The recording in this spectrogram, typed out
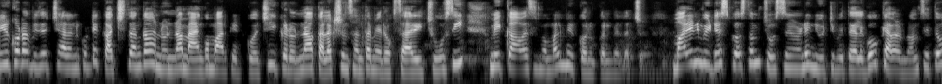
మీరు కూడా విజిట్ చేయాలనుకుంటే ఖచ్చితంగా నున్న మ్యాంగో మార్కెట్కి వచ్చి ఇక్కడ ఉన్న కలెక్షన్స్ అంతా మీరు ఒకసారి చూసి మీకు కావాల్సిన మమ్మల్ని మీరు కొనుక్కొని వెళ్ళొచ్చు. మరిన్ని వీడియోస్ కోసం చూస్తూనే న్యూ టీవీ తెలుగు కెమెరా తో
